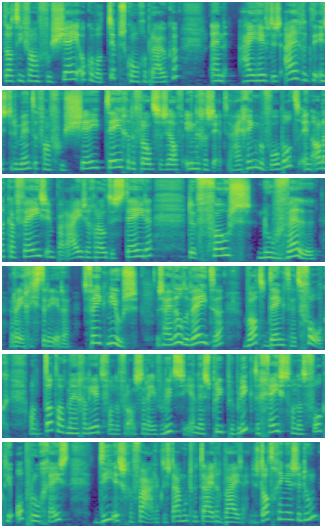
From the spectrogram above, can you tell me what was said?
Dat hij van Fouché ook al wat tips kon gebruiken. En hij heeft dus eigenlijk de instrumenten van Fouché tegen de Fransen zelf ingezet. Hij ging bijvoorbeeld in alle cafés in Parijs en grote steden de fausse nouvelle registreren. Het fake nieuws. Dus hij wilde weten, wat denkt het volk? Want dat had men geleerd van de Franse revolutie. L'esprit public, de geest van het volk, die oproergeest, die is gevaarlijk. Dus daar moeten we tijdig bij zijn. Dus dat gingen ze doen.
